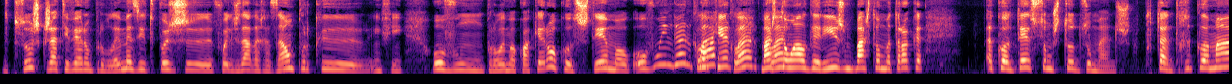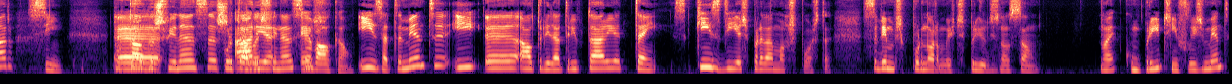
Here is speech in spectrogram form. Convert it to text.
de pessoas que já tiveram problemas e depois eh, foi-lhes dada razão porque, enfim, houve um problema qualquer, ou com o sistema, ou houve um engano Claro, qualquer. claro, basta claro. um algarismo, basta uma troca. Acontece, somos todos humanos. Portanto, reclamar, Sim. portal Uh, das finanças, Portal área das Finanças é balcão. Exatamente, e uh, a autoridade tributária tem 15 dias para dar uma resposta. Sabemos que, por norma, estes períodos não são não é, cumpridos, infelizmente,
